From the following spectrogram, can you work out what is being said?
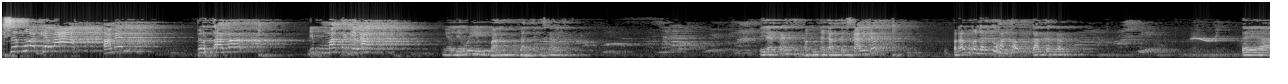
Semua gelap. Amin. Pertama, dia mata gelap. Lihat, wih, bang, ganteng sekali. Iya kan, bagusnya ganteng sekali kan? Padahal bukan dari Tuhan tau, ganteng sekali. Iya,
